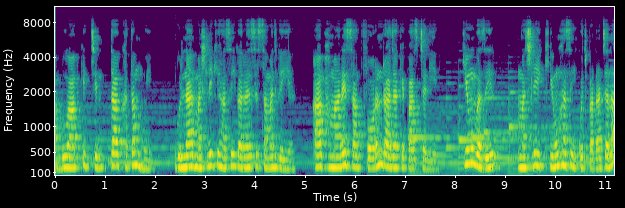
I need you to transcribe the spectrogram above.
अब्बू, आपकी चिंता खत्म हुई। गुलनार मछली की हँसी का रहस्य समझ गई है। आप हमारे साथ फ़ौरन राजा के पास चलिए। क्यों वज़ीर? मछली क्यों हँसी? कुछ पता चला?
